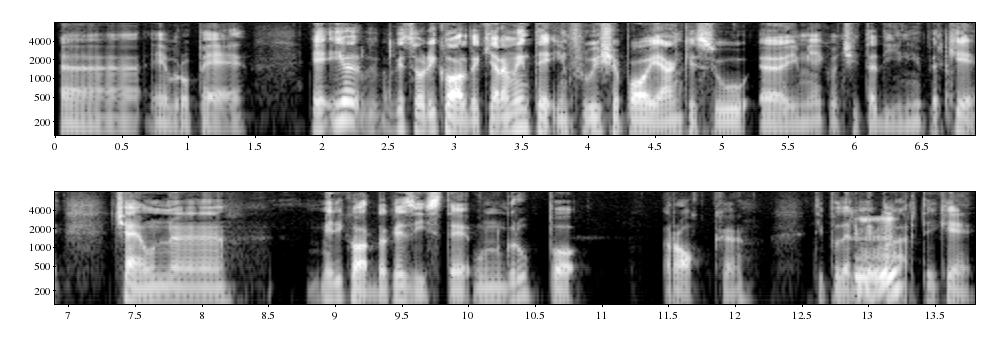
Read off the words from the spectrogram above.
eh, europee. E io questo lo ricordo e chiaramente influisce poi anche sui miei concittadini, perché c'è un... eh, mi ricordo che esiste un gruppo rock tipo delle mie Mhm. parti, che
